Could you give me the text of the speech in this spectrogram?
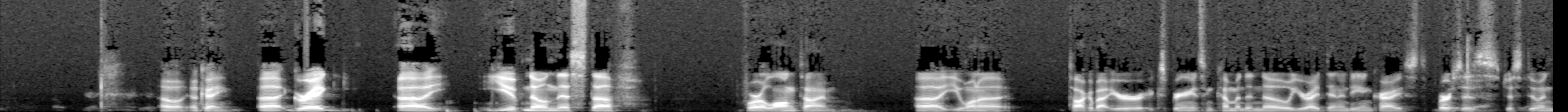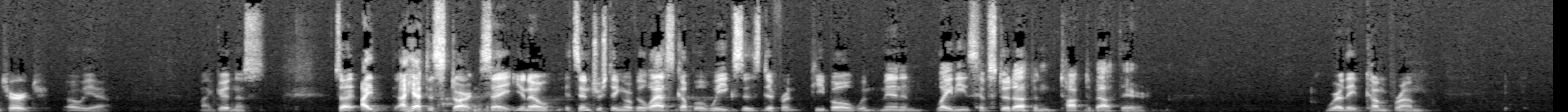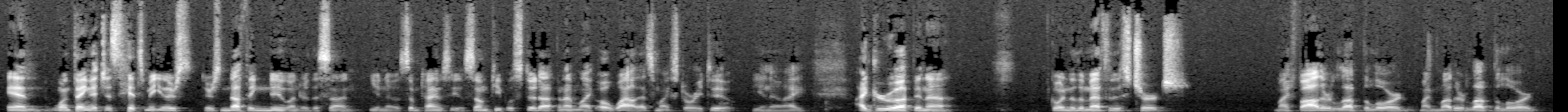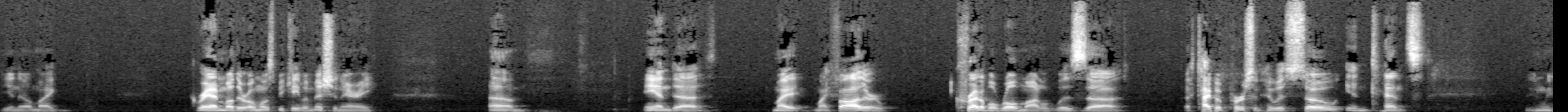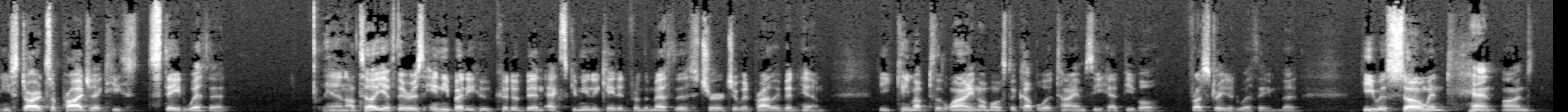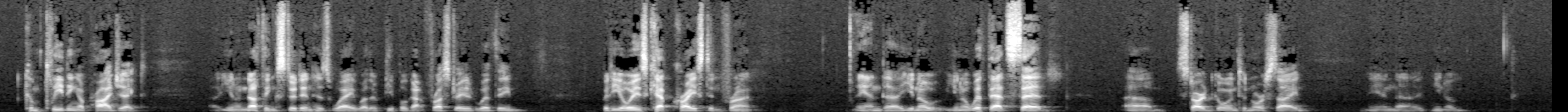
Oh, okay. Uh, Greg, uh, you've known this stuff for a long time. Uh, you want to talk about your experience in coming to know your identity in Christ versus yeah, just yeah. doing church? Oh yeah, my goodness. So I I had to start and say, you know, it's interesting over the last couple of weeks as different people, men and ladies, have stood up and talked about their where they've come from. And one thing that just hits me, there's there's nothing new under the sun. You know, sometimes you know, some people stood up and I'm like, oh wow, that's my story too. You know, I I grew up in a going to the Methodist church. My father loved the Lord. My mother loved the Lord. You know, my grandmother almost became a missionary. Um, and uh, my my father, credible role model, was uh, a type of person who is so intense. And when he starts a project, he stayed with it. And I'll tell you, if there is anybody who could have been excommunicated from the Methodist Church, it would probably have been him. He came up to the line almost a couple of times. He had people frustrated with him, but he was so intent on completing a project. uh, You know, nothing stood in his way, whether people got frustrated with him, but he always kept Christ in front. And uh, you know, you know, with that said, um, started going to Northside, and uh, you know,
